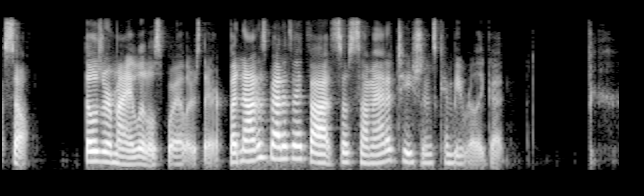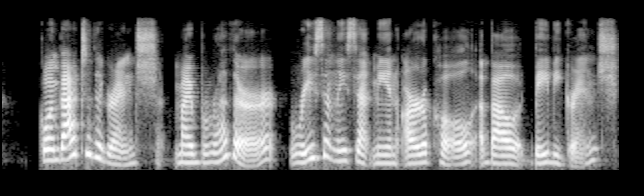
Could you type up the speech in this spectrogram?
So, those are my little spoilers there, but not as bad as I thought. So, some adaptations can be really good. Going back to the Grinch, my brother recently sent me an article about Baby Grinch.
